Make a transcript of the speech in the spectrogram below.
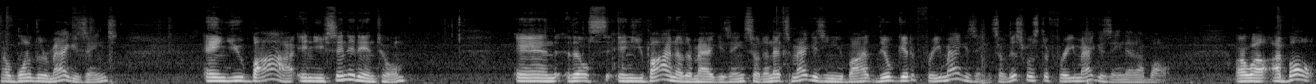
of one of their magazines and you buy and you send it in to them and they'll and you buy another magazine. So the next magazine you buy they'll get a free magazine. So this was the free magazine that i bought. Or well i bought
